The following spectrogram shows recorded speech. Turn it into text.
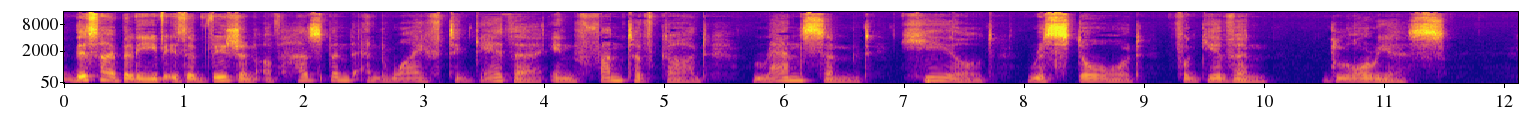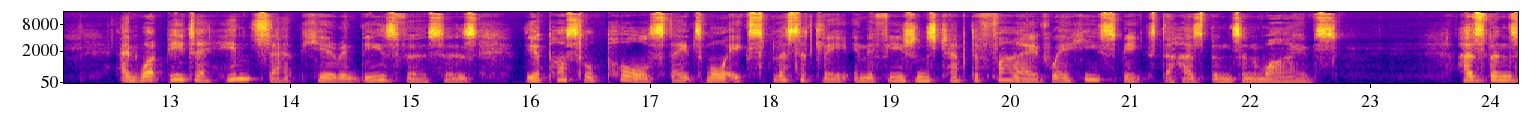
This, I believe, is a vision of husband and wife together in front of God, ransomed, healed, restored, forgiven, glorious. And what Peter hints at here in these verses, the Apostle Paul states more explicitly in Ephesians chapter 5, where he speaks to husbands and wives. Husbands,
